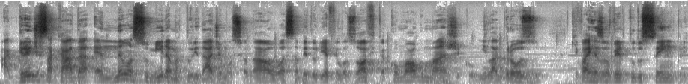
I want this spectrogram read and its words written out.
A grande sacada é não assumir a maturidade emocional ou a sabedoria filosófica como algo mágico, milagroso, que vai resolver tudo sempre,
